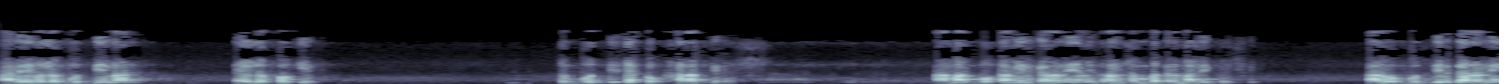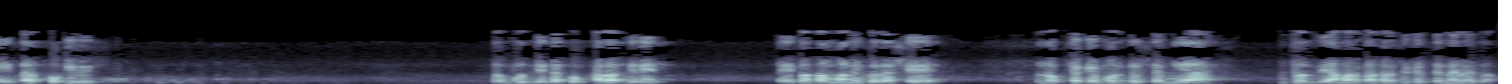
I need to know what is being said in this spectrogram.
আর এই হলো বুদ্ধিমান এই হলো ফকির। তো বুদ্ধিটা খুব খারাপ জিনিস। আমার বোকামির কারণেই আমি ধন সম্পদের মালিক হয়েছি। আর ও বুদ্ধির কারণেই তার ফকির হয়েছে। তো বুদ্ধিটা খুব খারাপ জিনিস। এই কথা মনে করে সে লোকটাকে বলতেছে, মিয়া, জলদি আমার গাদার পিঠেতে নেমে যাও।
